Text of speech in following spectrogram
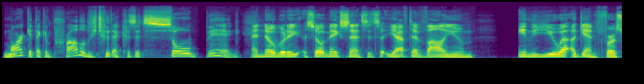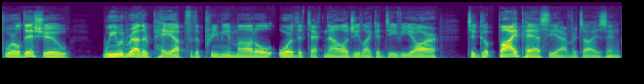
market that can probably do that because it's so big. and nobody so it makes sense it's you have to have volume in the US again first world issue we would rather pay up for the premium model or the technology like a DVR to go bypass the advertising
